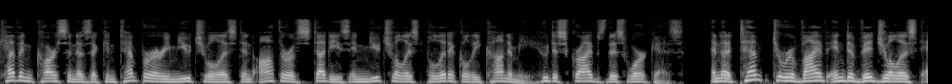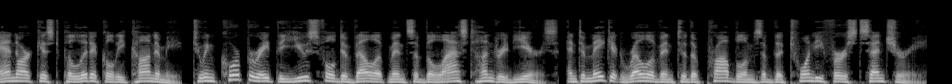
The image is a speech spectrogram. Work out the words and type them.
Kevin Carson is a contemporary mutualist and author of studies in mutualist political economy who describes this work as an attempt to revive individualist anarchist political economy, to incorporate the useful developments of the last hundred years, and to make it relevant to the problems of the 21st century.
